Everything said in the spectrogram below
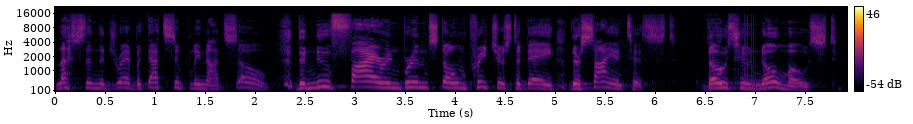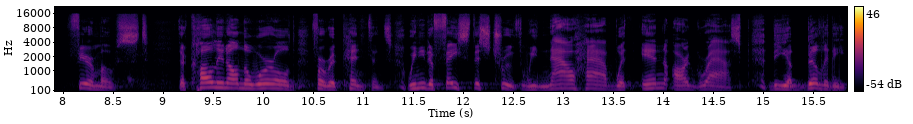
less than the dread, but that's simply not so. The new fire and brimstone preachers today, they're scientists. Those who know most fear most. They're calling on the world for repentance. We need to face this truth. We now have within our grasp the ability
